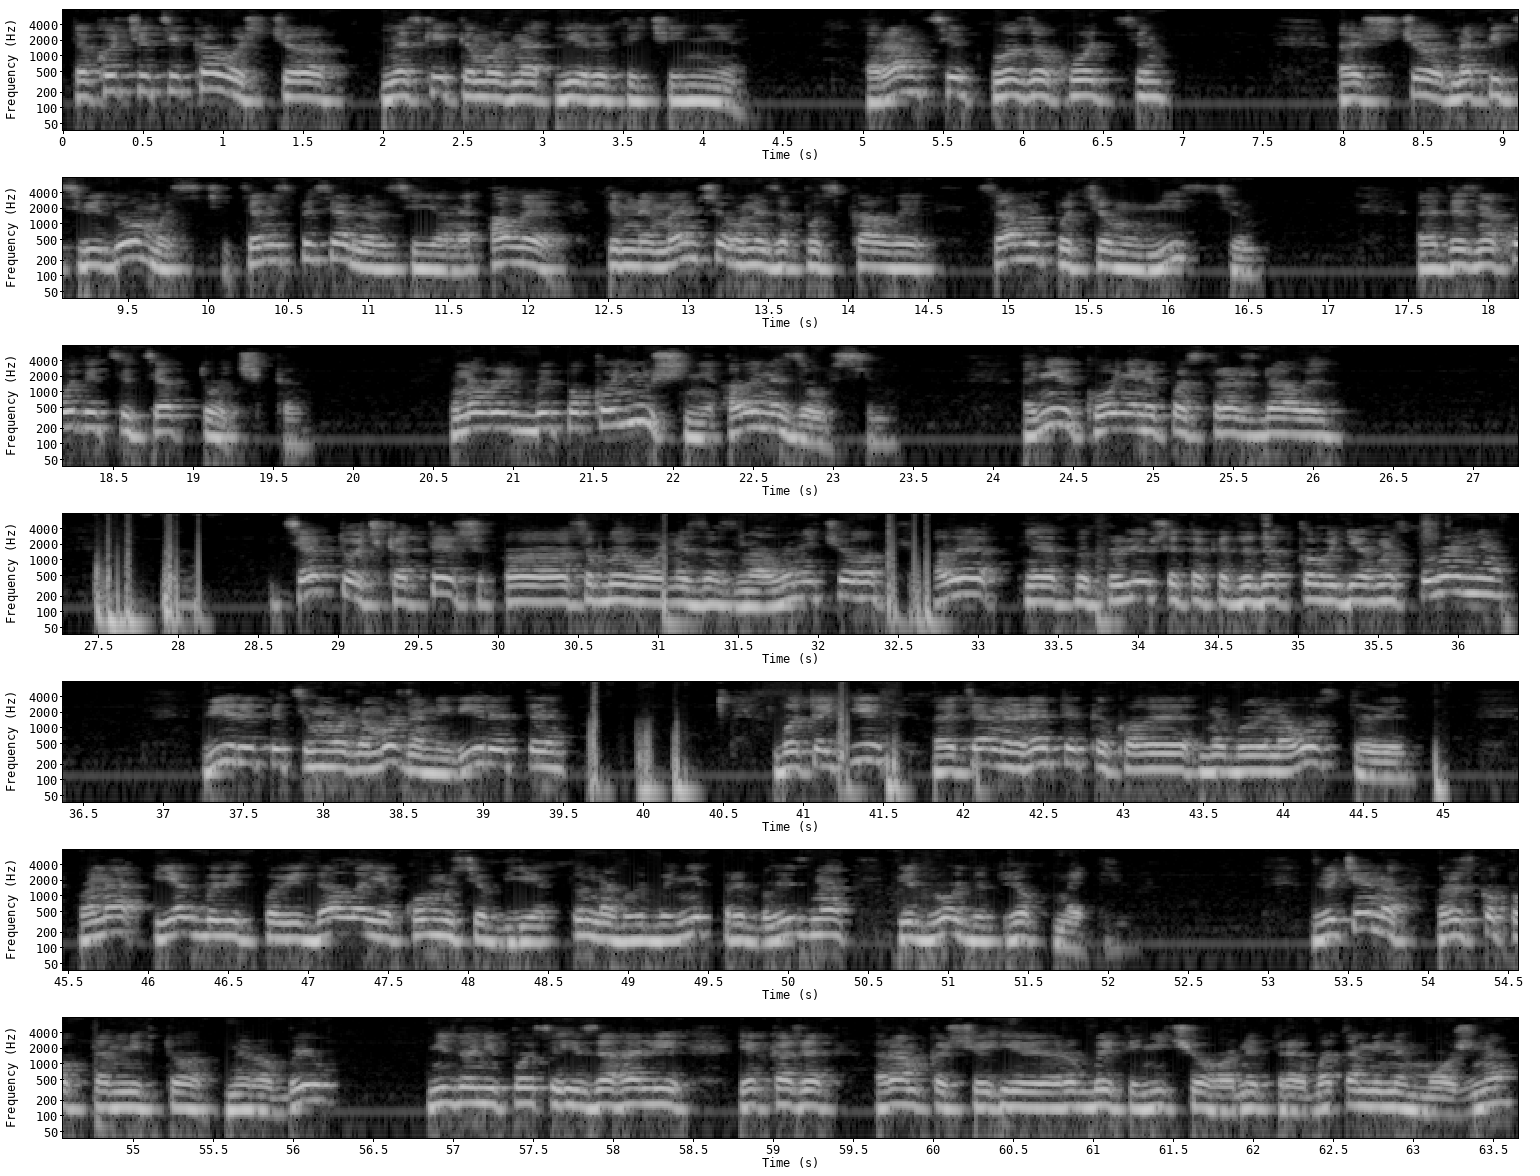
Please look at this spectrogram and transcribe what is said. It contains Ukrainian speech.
Так от ще цікаво, що наскільки можна вірити чи ні, рамці лозоходці, що на підсвідомості, це не спеціально росіяни, але тим не менше вони запускали саме по цьому місцю, е, де знаходиться ця точка. Воно вроді по конюшні, але не зовсім. Ні коні не постраждали. Ця точка теж е, особливо не зазнала нічого, але е, провівши таке додаткове діагностування, вірити цьому можна, можна не вірити. Бо тоді е, ця енергетика, коли ми були на острові, вона якби відповідала якомусь об'єкту на глибині приблизно від 2 до 3 метрів. Звичайно, розкопок там ніхто не робив, ні до ні після, і взагалі, як каже рамка, що і робити нічого не треба, там і не можна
